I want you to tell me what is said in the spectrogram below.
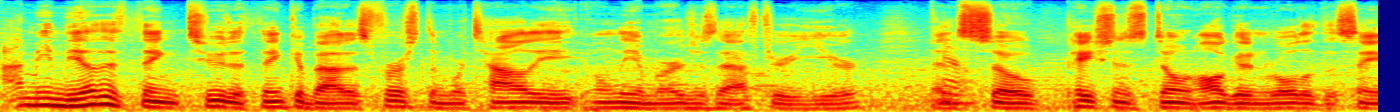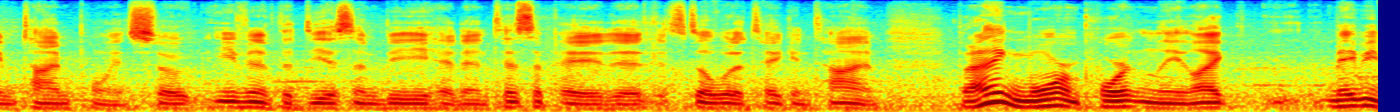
I mean, the other thing too to think about is first the mortality only emerges after a year, and Yeah. so patients don't all get enrolled at the same time point. So even if the DSMB had anticipated it, it still would have taken time. But I think more importantly, like maybe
